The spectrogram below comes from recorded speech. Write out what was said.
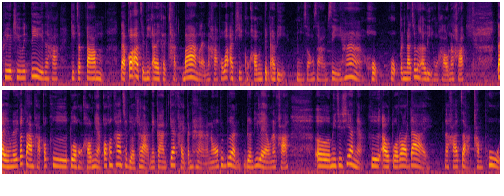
creativity นะคะ กิจกรรม แต่ก็อาจจะมีอะไรขัดๆบ้างแหละนะคะ เพราะว่าอาทิตย์ของเขามันเป็นอริ1 2 3 4 5 6 6 เป็นดาวเจ้าเรือนอริของเขานะคะ แต่อย่างไรก็ตามค่ะก็คือตัวของเขาเนี่ยก็ค่อนข้างเฉลียวฉลาดในการแก้ไขปัญหาเนาะเพื่อนๆ เดือนที่แล้วนะคะเออมิจิเชียนเนี่ยคือเอาตัวรอดได้นะคะ จากคำพูด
